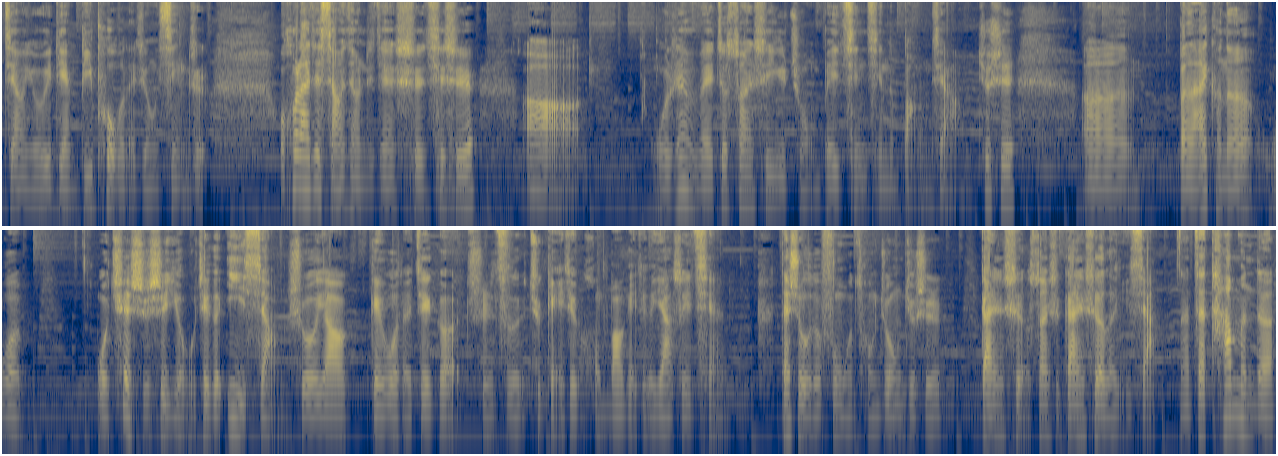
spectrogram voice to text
这样有一点逼迫我的这种性质。我后来就想想这件事，其实啊，我认为这算是一种被亲情的绑架，就是嗯，本来可能我。我确实是有这个意向，说要给我的这个侄子去给这个红包，给这个压岁钱，但是我的父母从中就是干涉，算是干涉了一下。那在他们的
